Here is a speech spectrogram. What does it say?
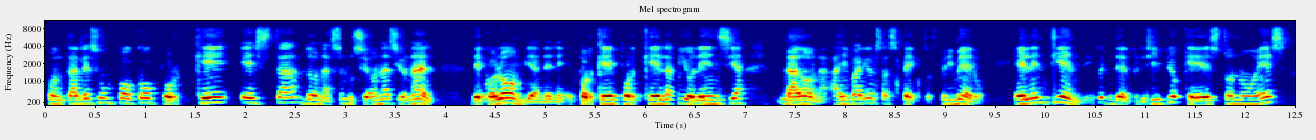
contarles un poco por qué esta donación Museo Nacional de Colombia, por, qué, por qué la violencia la dona. Hay varios aspectos. Primero, él entiende del principio que esto no es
